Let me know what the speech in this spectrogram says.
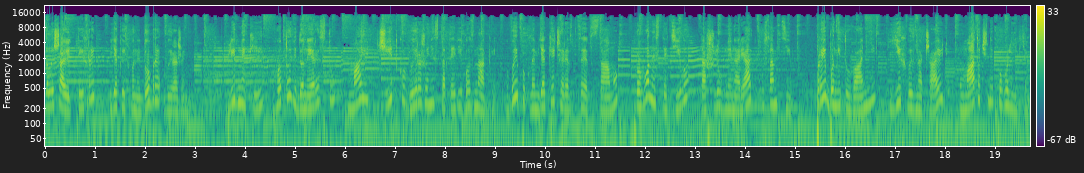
залишають тих риб, в яких вони добре виражені. Плідники, готові до нересту, мають чітко виражені статеві ознаки, випукле м'яке черевце в самок, прогонисте тіло та шлюбний наряд у самців. При бонітуванні їх визначають у маточне поголів'я.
